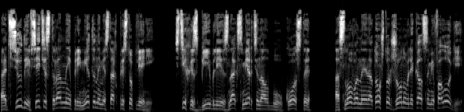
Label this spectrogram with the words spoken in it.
«Отсюда и все эти странные приметы на местах преступлений. Стих из Библии, знак смерти на лбу, косты, основанные на том, что Джон увлекался мифологией,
